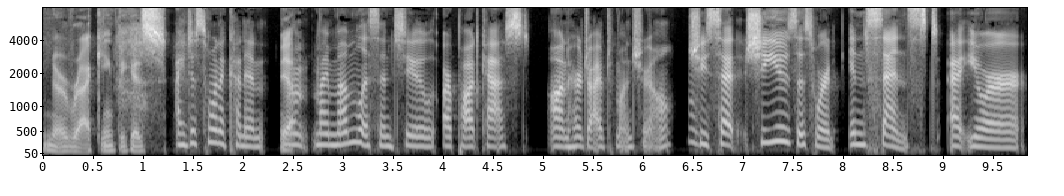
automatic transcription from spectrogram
nerve wracking because I just want to cut in. Yeah. M- My mom listened to our podcast on her drive to Montreal. She said she used this word incensed at your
